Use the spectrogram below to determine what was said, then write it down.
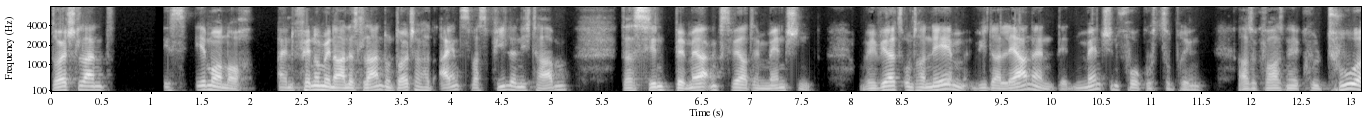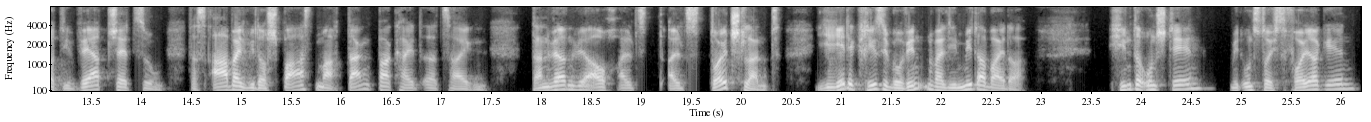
Deutschland ist immer noch ein phänomenales Land und Deutschland hat eins, was viele nicht haben. Das sind bemerkenswerte Menschen. Wenn wir als Unternehmen wieder lernen, den Menschenfokus zu bringen, also quasi eine Kultur, die Wertschätzung, dass Arbeit wieder Spaß macht, Dankbarkeit äh, zeigen, dann werden wir auch als, als Deutschland jede Krise überwinden, weil die Mitarbeiter hinter uns stehen, mit uns durchs Feuer gehen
